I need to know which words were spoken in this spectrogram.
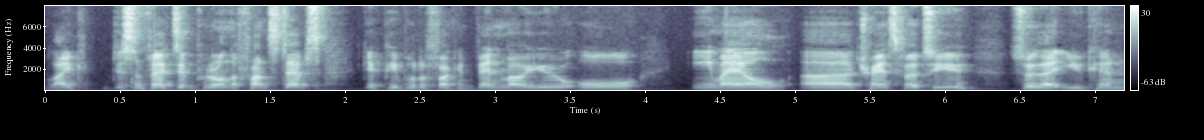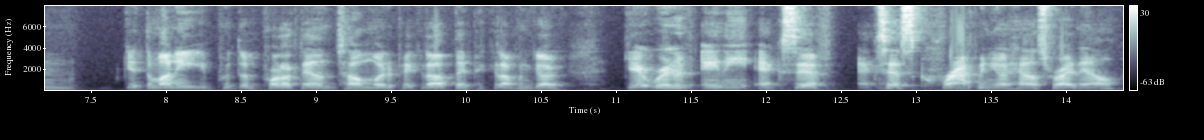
Like disinfect it, put it on the front steps, get people to fucking Venmo you or email uh, transfer to you so that you can get the money, put the product down, tell them where to pick it up, they pick it up and go. Get rid of any excess excess crap in your house right now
